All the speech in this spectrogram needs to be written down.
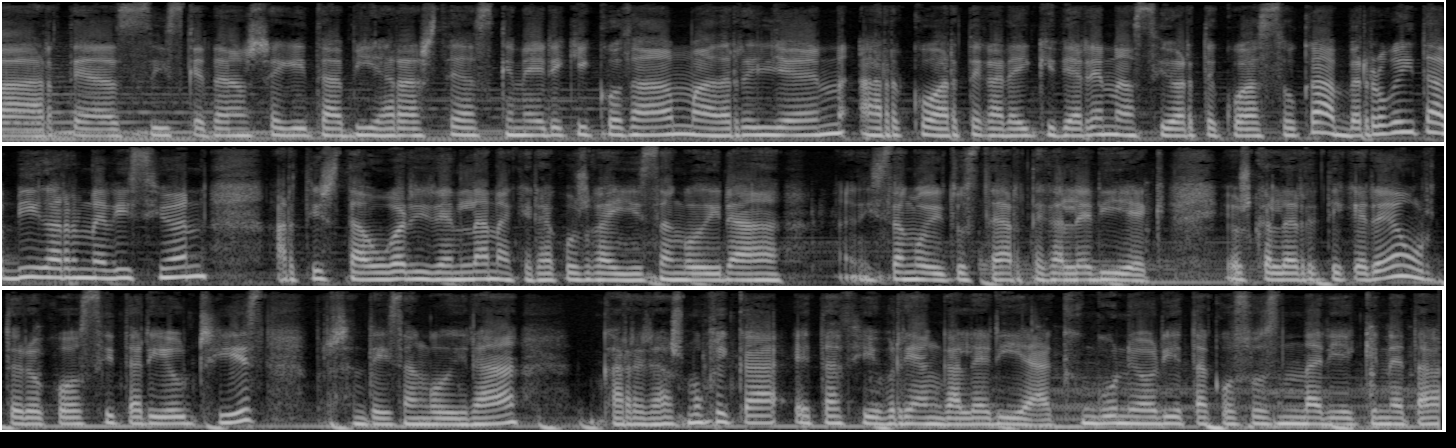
Ba, arteaz zizketan segita bi arraste azken erekiko da Madrilen arko arte garaikidearen nazioarteko azoka. Berrogeita bigarren edizioan artista ugariren lanak erakusgai izango dira izango dituzte arte galeriek. Euskal Herritik ere urteroko zitari eutxiz presente izango dira Carreras Mujika eta Zibrian galeriak. Gune horietako zuzendariekin eta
